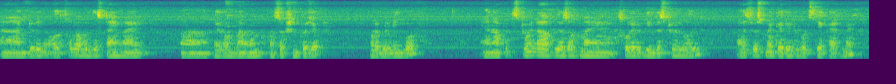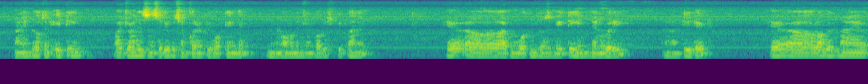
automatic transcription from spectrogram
And during also along with this time, I uh, I run my own construction project or a building work and after this two and a half years of my exposure to the industrial world I switched my career towards the academic and in 2018 I joined this institute which I'm currently working in in Government Engineering College Bikaner. Here uh, I've been working since 2018 January uh, till date. Here uh, along with my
